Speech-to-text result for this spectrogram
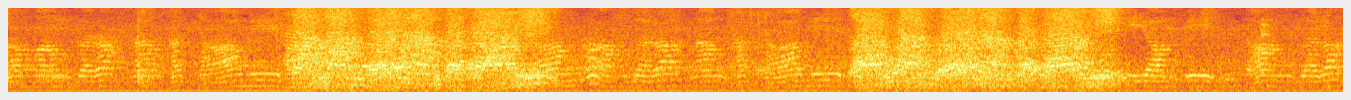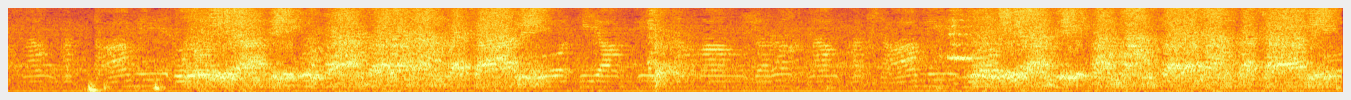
ธัมมังสระนังคัจฉามิ ธัมมังสรณังกัจฉามิ สังฆังสระนังคัจฉามิ สังฆังสรณังกัจฉามิ อิยัมปิทังสระนังคัจฉามิ ทุติยมปิพุทธังสรณังกัจฉามิ โอทิยัมปิธัมมังสระนังคัจฉามิ ทุติยมปิธัมมังสรณังกัจฉามิ โอ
